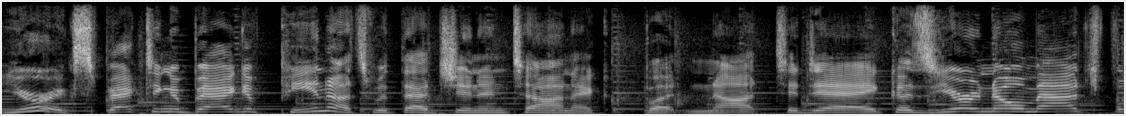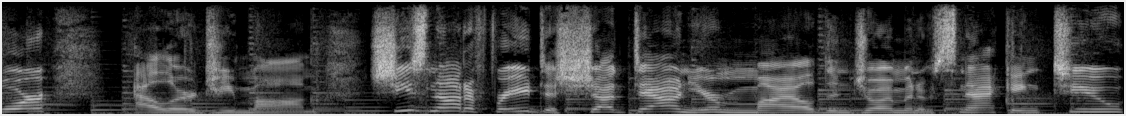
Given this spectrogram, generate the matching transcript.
You're expecting a bag of peanuts with that gin and tonic, but not today, because you're no match for allergy mom. She's not afraid to shut down your mild enjoyment of snacking to,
